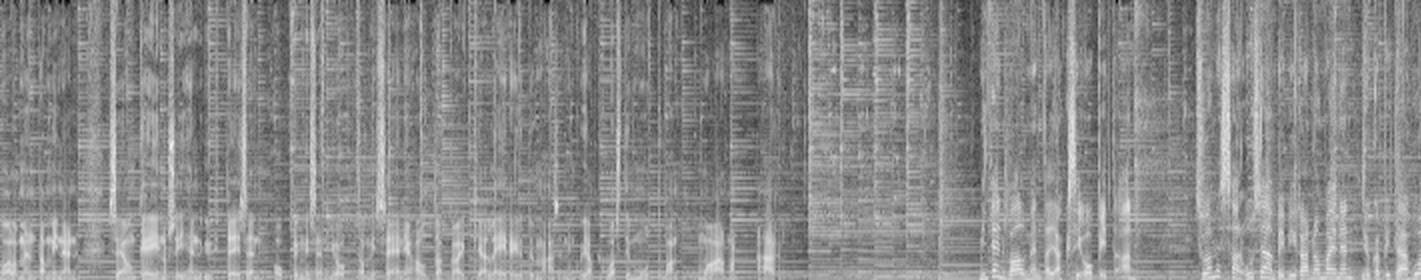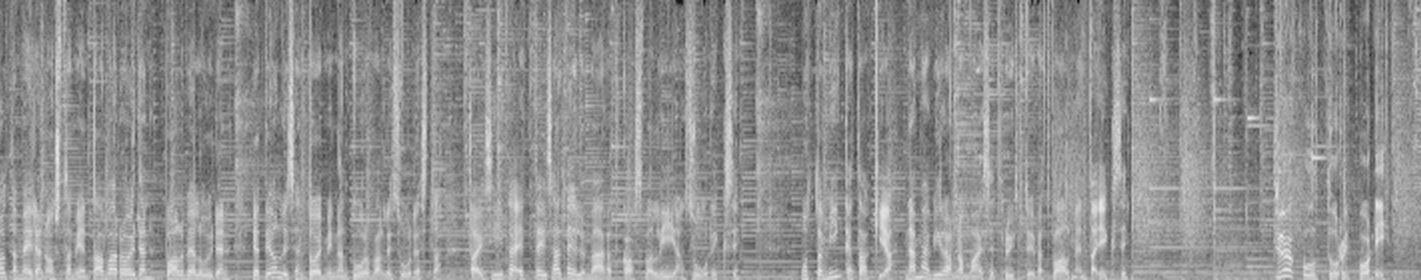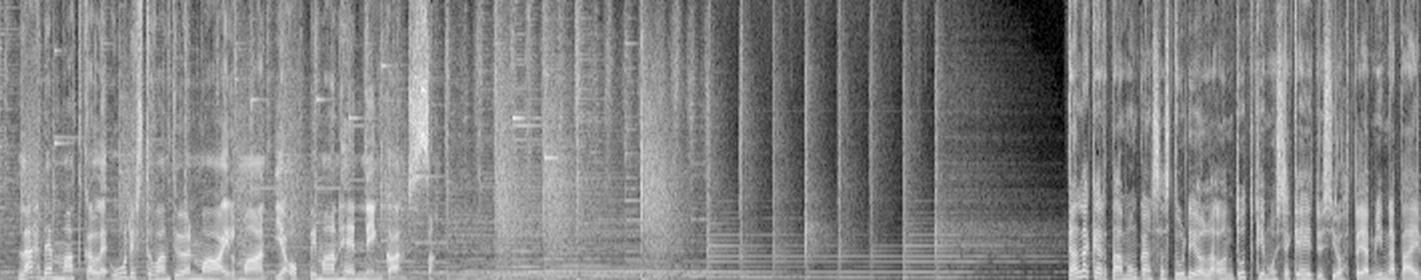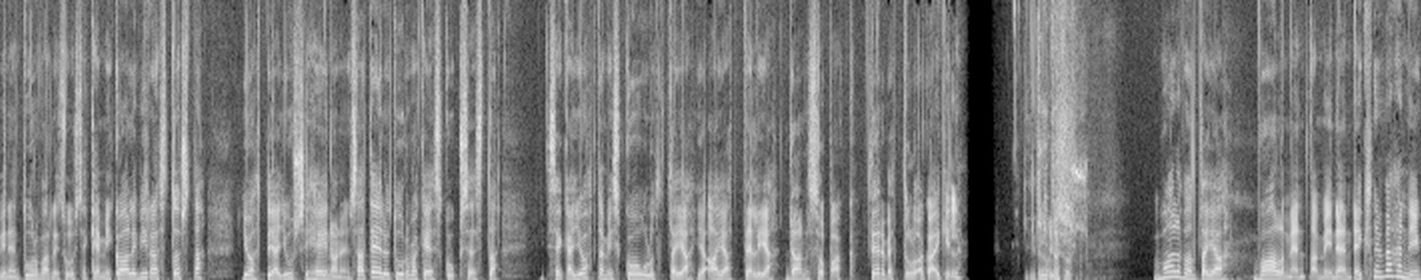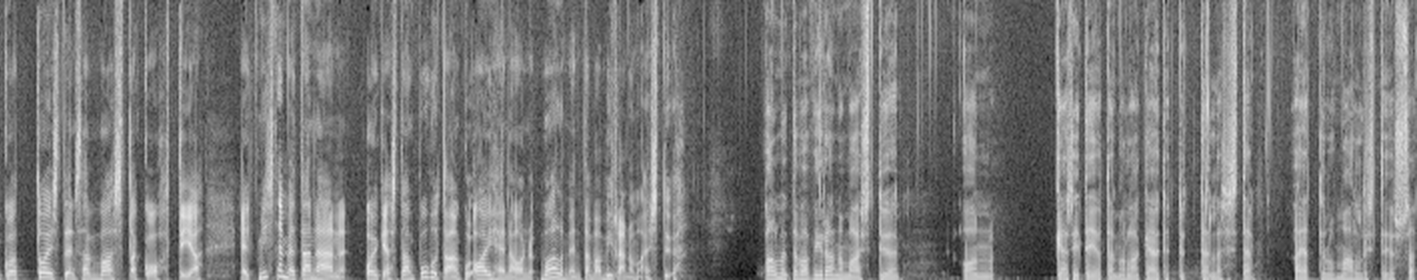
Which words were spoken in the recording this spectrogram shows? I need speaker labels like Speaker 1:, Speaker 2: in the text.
Speaker 1: valmentaminen, se on keino siihen yhteisen oppimisen johtamiseen ja auttaa kaikkia leiriytymään sen niin kuin jatkuvasti muuttuvan maailman äärellä.
Speaker 2: Miten valmentajaksi opitaan? Suomessa on useampi viranomainen, joka pitää huolta meidän ostamien tavaroiden, palveluiden ja teollisen toiminnan turvallisuudesta tai siitä, ettei säteilymäärät kasva liian suuriksi. Mutta minkä takia nämä viranomaiset ryhtyivät valmentajiksi?
Speaker 3: Työkulttuuripodi. Lähde matkalle uudistuvan työn maailmaan ja oppimaan Hennin kanssa –
Speaker 2: Tällä kertaa mun kanssa studiolla on tutkimus- ja kehitysjohtaja Minna Päivinen Turvallisuus- ja kemikaalivirastosta, johtaja Jussi Heinonen Säteilyturvakeskuksesta sekä johtamiskouluttaja ja ajattelija Dan Sopak. Tervetuloa kaikille.
Speaker 1: Kiitos. Kiitos.
Speaker 2: Valvonta ja valmentaminen, eikö ne vähän niin kuin toistensa vastakohtia? Että mistä me tänään oikeastaan puhutaan, kun aiheena on valmentava viranomaistyö?
Speaker 4: Valmentava viranomaistyö on käsite, jota me ollaan käytetty tällaisesta ajattelumallista, jossa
